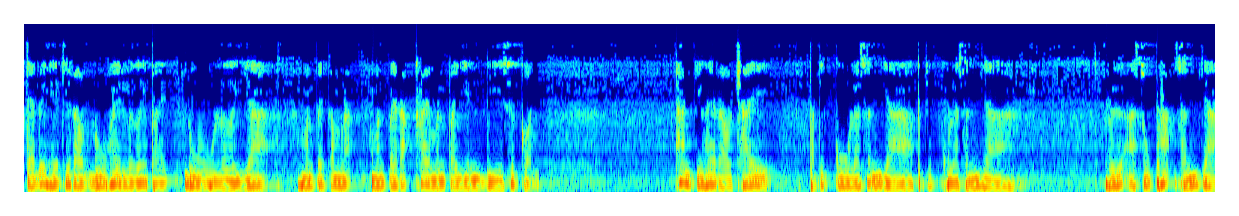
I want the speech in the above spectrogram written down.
แต่ด้วยเหตุที่เราดูให้เลยไป ดูเลยยาก มันไปกำหนัด มันไปรักใคร่ มันไปยินดีซะก่อน ท่านจึงให้เราใช้ปฏิกูลสัญญา ปฏิกูลสัญญา หรืออสุภสัญญา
